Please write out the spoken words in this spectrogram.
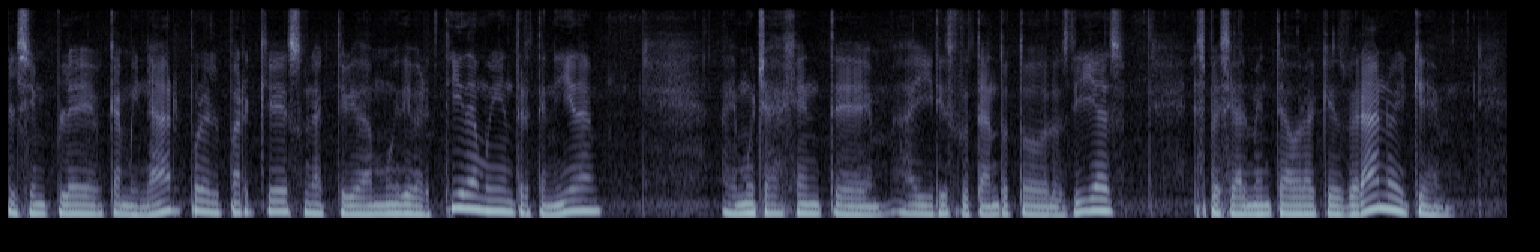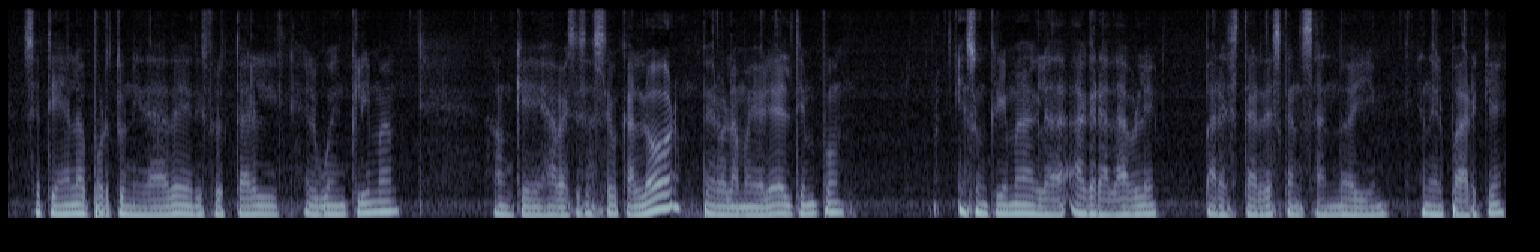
El simple caminar por el parque es una actividad muy divertida, muy entretenida. Hay mucha gente ahí disfrutando todos los días, especialmente ahora que es verano y que se tiene la oportunidad de disfrutar el, buen clima, aunque a veces hace calor, pero la mayoría del tiempo es un clima agradable para estar descansando ahí en el parque.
